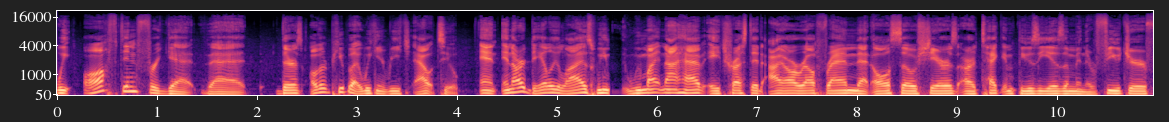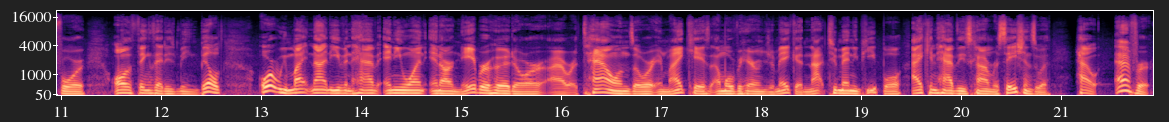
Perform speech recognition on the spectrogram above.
we often forget that there's other people that we can reach out to. And in our daily lives, we, we might not have a trusted IRL friend that also shares our tech enthusiasm and their future for all the things that is being built. Or we might not even have anyone in our neighborhood or our towns, or in my case, I'm over here in Jamaica, not too many people I can have these conversations with. However,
